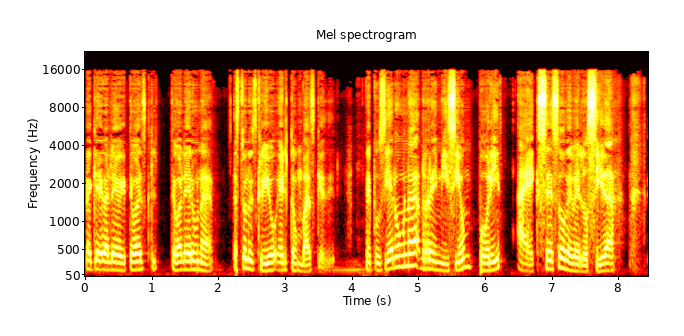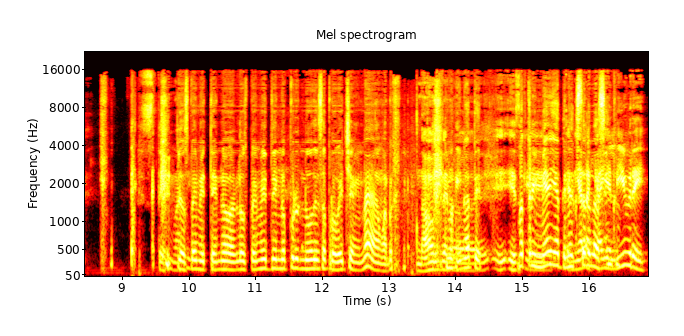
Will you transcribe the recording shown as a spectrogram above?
te, voy a, te voy a leer una, esto lo escribió Elton Vázquez. Me pusieron una remisión por ir a exceso de velocidad. Este los PMT no, los PMT no, no desaprovechan nada, mano. No, pero imagínate, es cuatro y media tenía que estar la calle libre.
